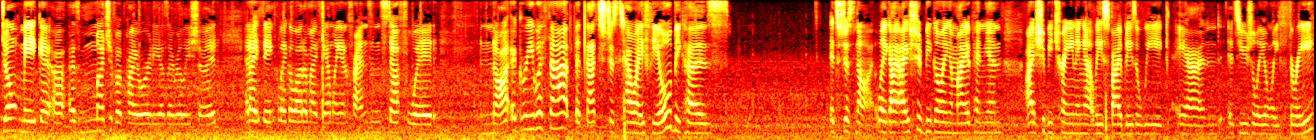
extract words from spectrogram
don't make it a, as much of a priority as I really should. And I think like a lot of my family and friends and stuff would not agree with that, but that's just how I feel because it's just not. Like, I, I, should be going, in my opinion, I should be training at least five days a week, and it's usually only three.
